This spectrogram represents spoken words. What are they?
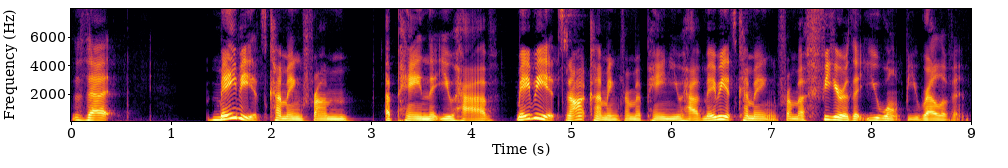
that maybe it's coming from a pain that you have Maybe it's not coming from a pain you have. Maybe it's coming from a fear that you won't be relevant.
